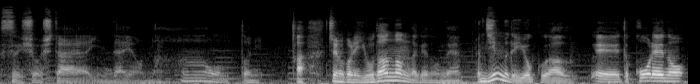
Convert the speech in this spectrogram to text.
推奨したいんだよな。本当に。あ、ちなみにこれ余談なんだけどね、ジムでよく会う、えっ、ー、と、高齢の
